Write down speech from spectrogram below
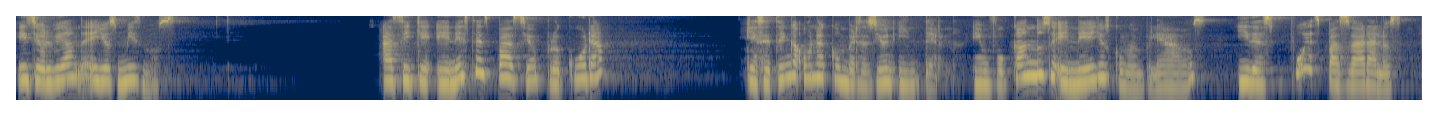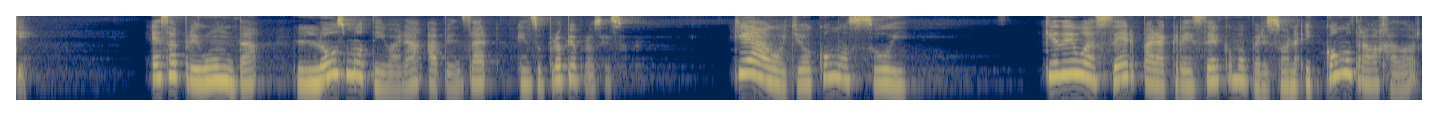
y se olvidan de ellos mismos. Así que en este espacio procura que se tenga una conversación interna, enfocándose en ellos como empleados y después pasar a los qué. Esa pregunta los motivará a pensar en su propio proceso. ¿Qué hago yo? ¿Cómo soy? ¿Qué debo hacer para crecer como persona y como trabajador?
